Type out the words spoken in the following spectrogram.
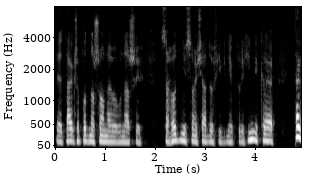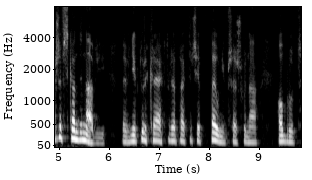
e, także podnoszone u naszych zachodnich sąsiadów i w niektórych innych krajach, także w Skandynawii, w niektórych krajach, które praktycznie w pełni przeszły na obrót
